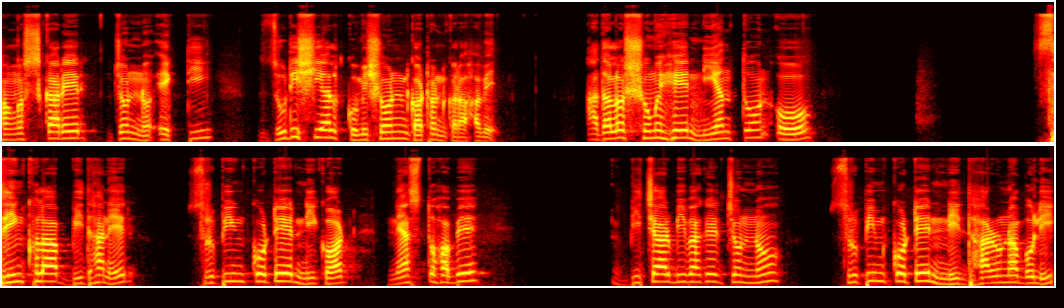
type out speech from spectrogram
সংস্কারের জন্য একটি জুডিশিয়াল কমিশন গঠন করা হবে। আদালতসমূহের নিয়ন্ত্রণ ও শৃঙ্খলা বিধানের সুপ্রিম কোর্টের নিকট ন্যস্ত হবে। বিচার বিভাগের জন্য সুপ্রিম কোর্টের নির্ধারণাবলী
